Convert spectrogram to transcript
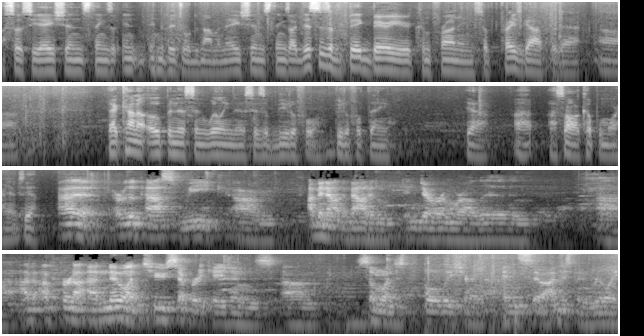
associations, things, in, individual denominations, things like this is a big barrier confronting. So praise God for that. Uh, that kind of openness and willingness is a beautiful, beautiful thing. Yeah, I, I saw a couple more hands. Yeah. Uh, over the past week, um, I've been out and about in, in Durham where I live, and uh, I've, I've heard, I know on two separate occasions, um, someone just boldly sharing that. And so I've just been really,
